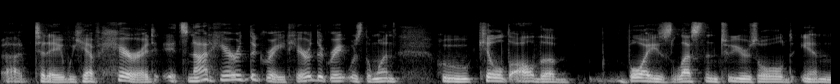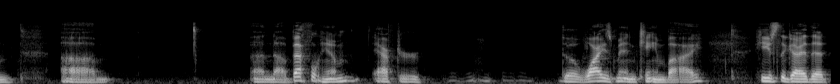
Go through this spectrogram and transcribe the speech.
uh, today. We have Herod. It's not Herod the Great. Herod the Great was the one who killed all the boys less than two years old in, um, in uh, Bethlehem after the wise men came by. He's the guy that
